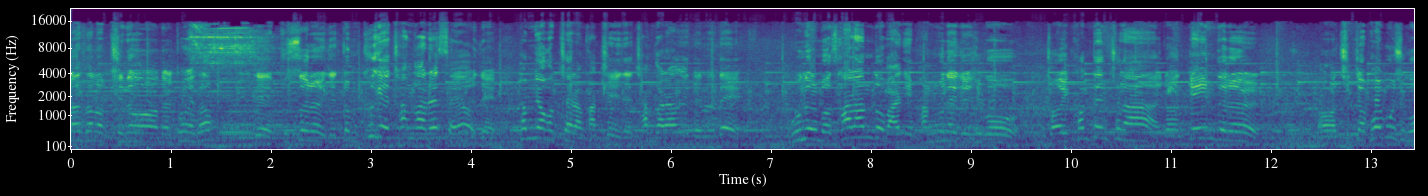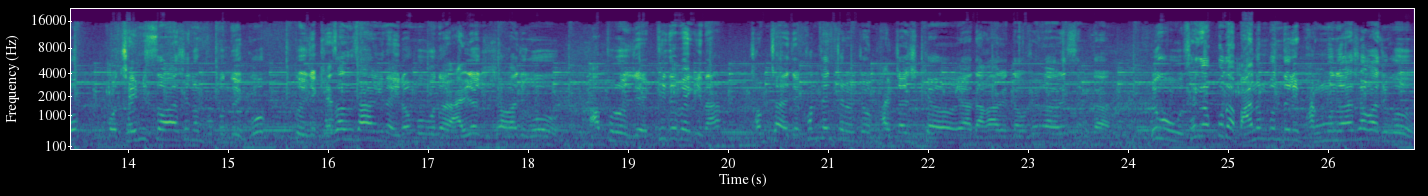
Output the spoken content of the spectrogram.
문화산업진흥원을 통해서 이제 부스를 이제 좀 크게 참가를 했어요. 이제 협력업체랑 같이 이제 참가를 하게 됐는데 오늘 뭐 사람도 많이 방문해 주시고 저희 컨텐츠나 이런 게임들을 어, 직접 해보시고 뭐 재밌어 하시는 부분도 있고 또 이제 개선 사항이나 이런 부분을 알려주셔가지고 앞으로 이제 피드백이나 점차 이제 컨텐츠를 좀 발전시켜야 나가겠다고 생각을 했습니다. 그리고 생각보다 많은 분들이 방문을 하셔가지고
